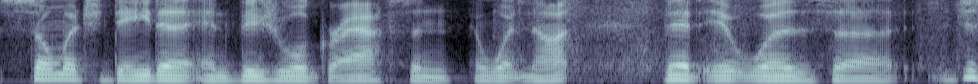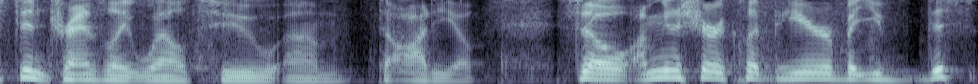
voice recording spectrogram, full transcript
so much data and visual graphs and, and whatnot that it was uh, just didn't translate well to um, to audio. So I'm going to share a clip here, but you've this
